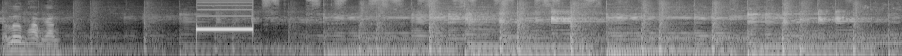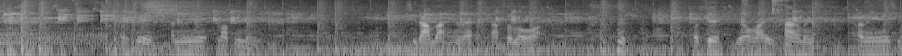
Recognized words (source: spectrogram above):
มาเริ่มทำกันโอเค อันนี้รอบที่หนึ่งสีดำละเห็นไหมดาบโซโลอะโอเค เดี๋ยวมาอีกข้างหนึ่งข้างนี้สี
